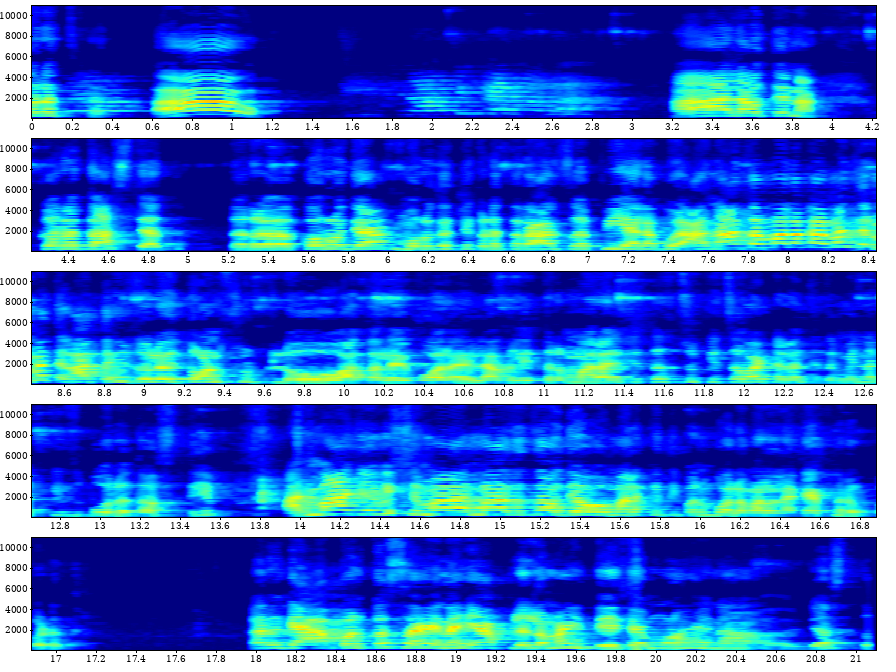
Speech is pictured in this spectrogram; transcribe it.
खरंच आव! हा लावते ना. करत असतात तर करू द्या. मरू द्या तिकडे तर आज पियाला बोल आणि आता मला काय म्हणते माहिती का? आता हे लय तोंड सुटलो आता लय बोलायला लागले. तर मला जिथं चुकीचं वाटतं ना तिथं मी नक्कीच बोलत असते. आणि माझ्याविषयी मला माझं जाऊ द्यावं हो, मला किती पण बोला मला नाही काय फरक पडत. कारण की आपण कसं आहे ना हे आपल्याला माहिती आहे. त्यामुळं आहे ना जास्त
